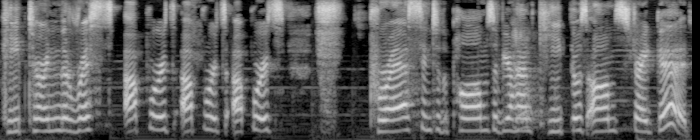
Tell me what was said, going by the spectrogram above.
Keep turning the wrists upwards, upwards, upwards. Press into the palms of your hand. Keep those arms straight. Good.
